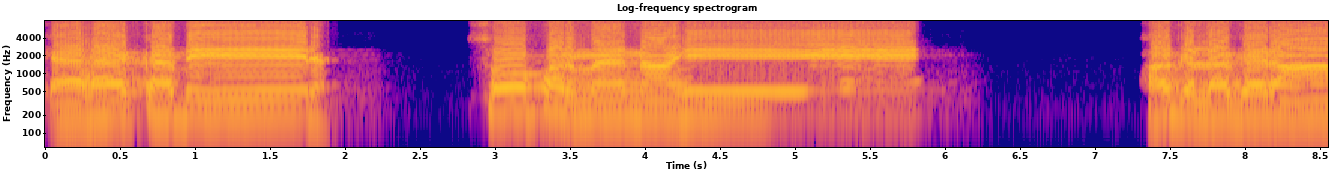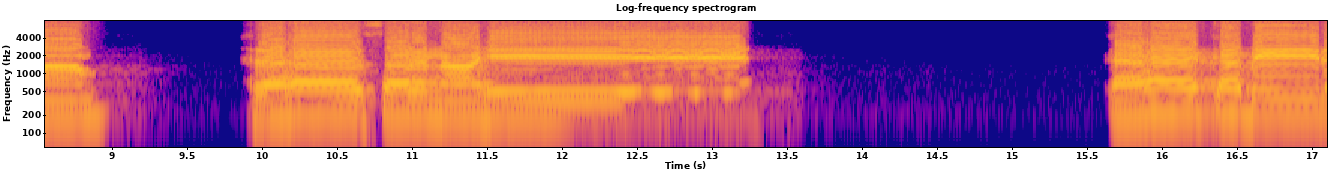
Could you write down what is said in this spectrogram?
ਕਹਿ ਕਬੀਰ, ਸੋ ਭਰਮ ਨਾਹੀ। ਅਗ ਲਗ ਰਾਮ, ਰਹਿ ਸਰ ਨਾਹੀ ਕਹਿ ਕਬੀਰ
